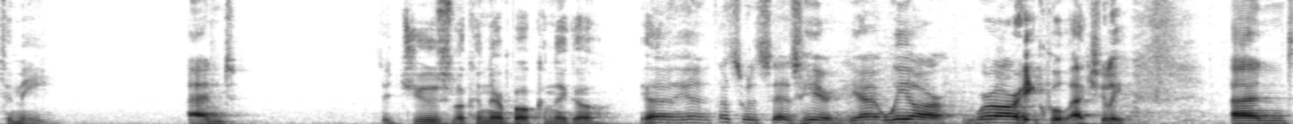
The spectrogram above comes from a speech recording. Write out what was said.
to me? And the Jews look in their book and they go, yeah, yeah, that's what it says here. Yeah, we are, we are equal, actually. And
